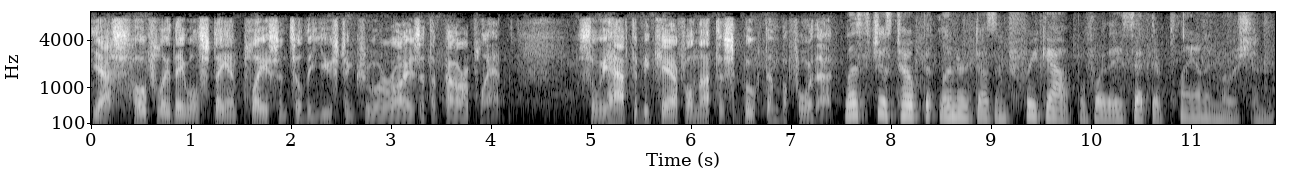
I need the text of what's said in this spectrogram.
Yes, hopefully they will stay in place until the Houston crew arrives at the power plant. So we have to be careful not to spook them before that. Let's just hope that Leonard doesn't freak out before they set their plan in motion.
